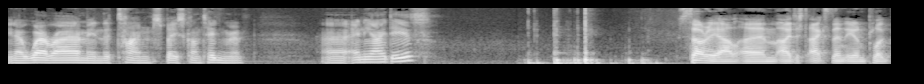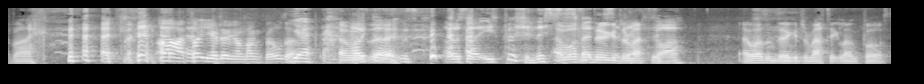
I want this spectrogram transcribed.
you know, where I am in the time-space continuum. Uh, any ideas? Sorry, Al. Um, I just accidentally unplugged my. oh, I thought you were doing a long build-up. Yeah, I I, was, thought uh, it was. I was like, he's pushing this. I wasn't doing a bit dramatic- far. I wasn't doing a dramatic long pause.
